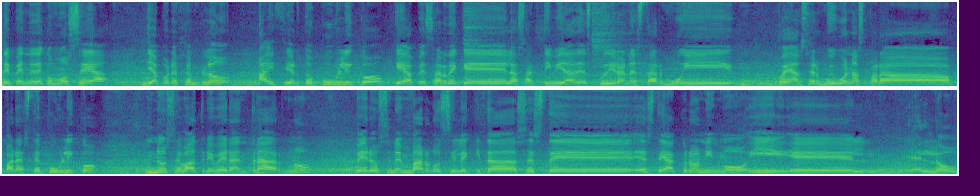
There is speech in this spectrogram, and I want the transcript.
depende de cómo sea, ya por ejemplo hay cierto público que a pesar de que las actividades pudieran estar muy, puedan ser muy buenas para, para este público, no se va a atrever a entrar, ¿no? Pero sin embargo si le quitas este, este acrónimo y eh, lo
